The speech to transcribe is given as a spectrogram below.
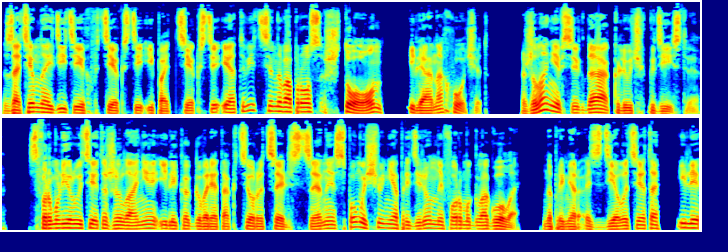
Затем найдите их в тексте и подтексте и ответьте на вопрос, что он или она хочет. Желание всегда ключ к действию. Сформулируйте это желание или, как говорят актеры, цель сцены с помощью неопределенной формы глагола, Например, сделать это или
